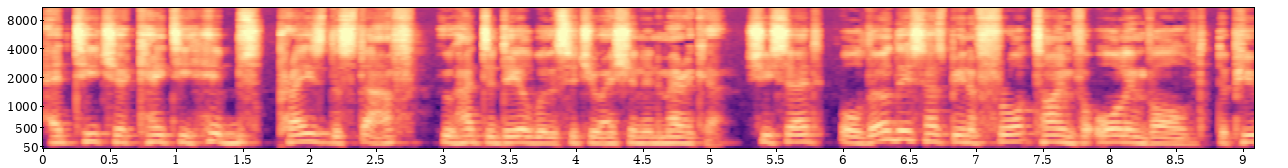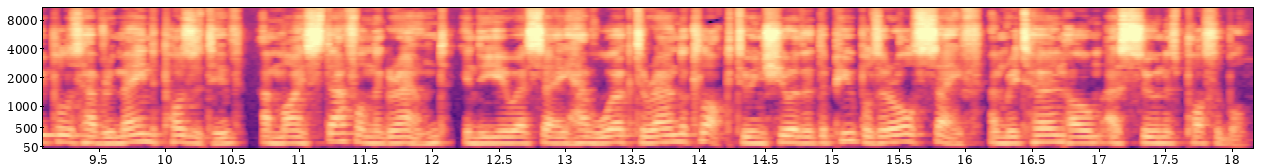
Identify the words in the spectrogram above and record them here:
Head teacher Katie Hibbs praised the staff who had to deal with the situation in America. She said, Although this has been a fraught time for all involved, the pupils have remained positive and my staff on the ground in the USA have worked around the clock to ensure that the pupils are all safe and return home as soon as possible.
